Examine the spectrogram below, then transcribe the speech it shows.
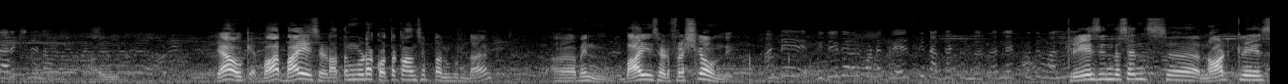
డైరెక్షన్ ఎలా ఉంది యా ఓకే బాగా బాగా చేశాడు. అతను కూడా కొత్త కాన్సెప్ట్ అనుకుంటా. ఐ మీన్ బాగా చేశాడు. ఫ్రెష్గా ఉంది. క్రేజ్కి తగ్గట్టు ఉందా సార్? లేకపోతే మళ్ళీ craze in the sense not craze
